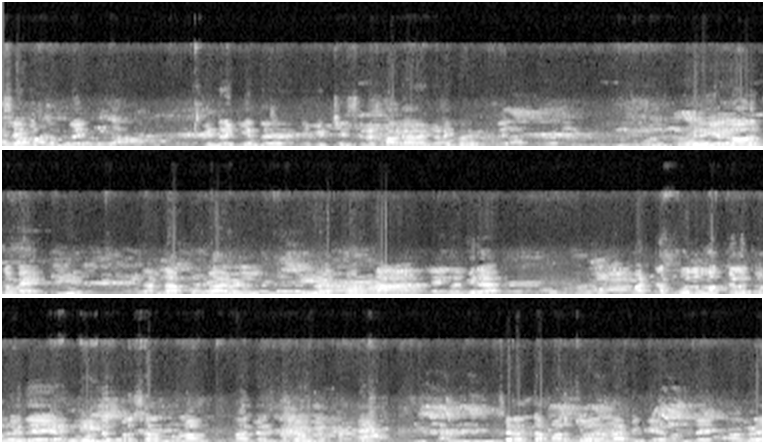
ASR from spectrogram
இசைவு தந்து இன்றைக்கு இந்த நிகழ்ச்சி சிறப்பாக நடைபெறுகிறது. இது எல்லோருக்குமே அண்ணா பூங்காவில் தவிர மற்ற பொதுமக்களுக்கும் இது துண்டு பிரசல் மூலம் நாங்கள் விநியோகிக்கப்பட்டு சிறந்த மருத்துவர்கள் எல்லாம் இங்கே வந்து இந்த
